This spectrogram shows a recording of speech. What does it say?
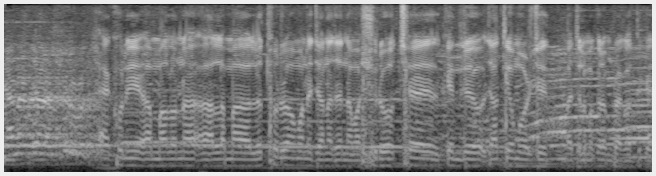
এখনই মাওলানা আল্লামা লুৎফুর রহমানের জানাজার নামাজ শুরু হচ্ছে কেন্দ্রীয় জাতীয় মসজিদ বাইতুল মোকাররম প্রাঙ্গণ থেকে।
